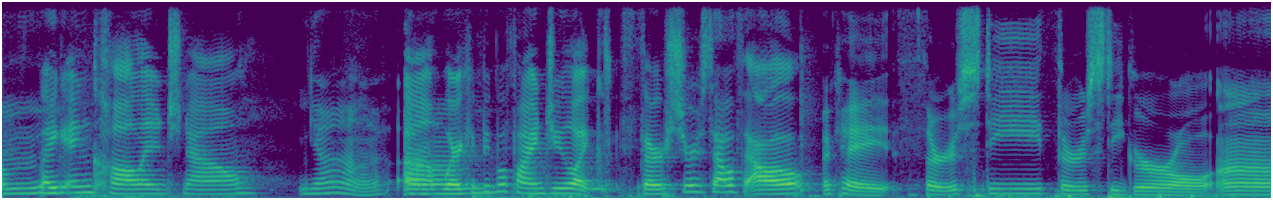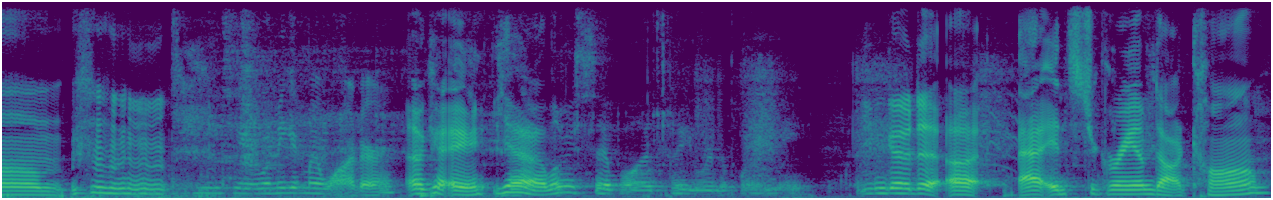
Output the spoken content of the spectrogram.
um like in college now. yeah. Um, where can people find you? Like thirst yourself out. Okay, thirsty, thirsty girl. Um Me too. Let me get my water. Okay, yeah, let me sip while I tell you where to find me. You can go to uh, at Instagram.com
